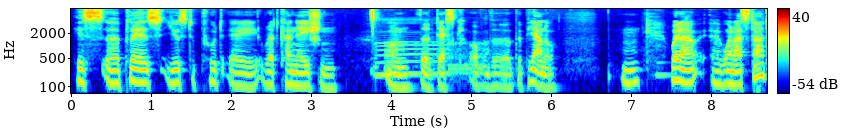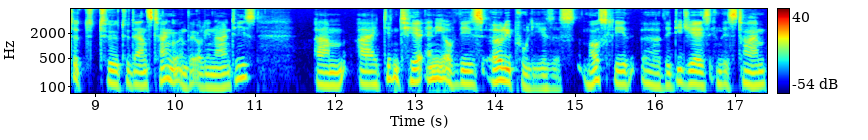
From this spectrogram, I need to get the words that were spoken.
his uh, players used to put a red carnation on the desk of the, the piano. Mm. When, I, uh, when I started to, to dance tango in the early 90s, um, I didn't hear any of these early Puglieses. Mostly uh, the DJs in this time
